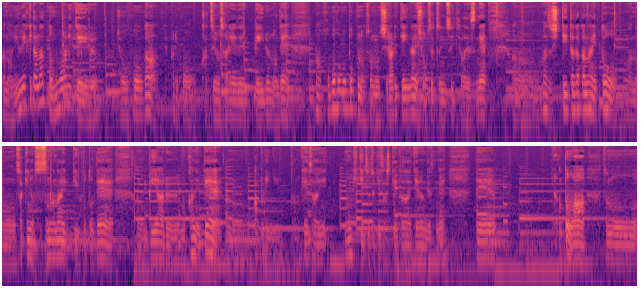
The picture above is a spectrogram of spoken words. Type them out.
あの有益だなと思われている情報がやっぱりこう活用されているので、まあ、ほぼほぼ僕のその知られていない小説についてはですねあのまず知っていただかないとあの先には進まないっていうことであの PR も兼ねてあのアプリにあの掲載も引き続きさせていただいてるんですね。であとはその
